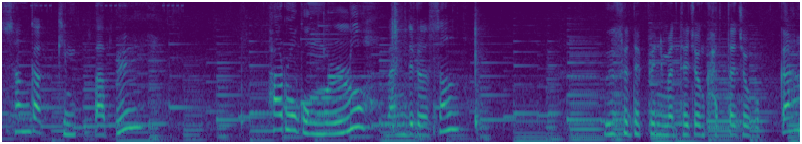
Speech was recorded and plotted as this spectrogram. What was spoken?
삼각 김밥을 파로 곡물로 만들어서 은수 대표님한테 좀 갖다 줘볼까?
